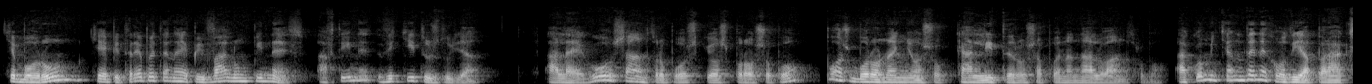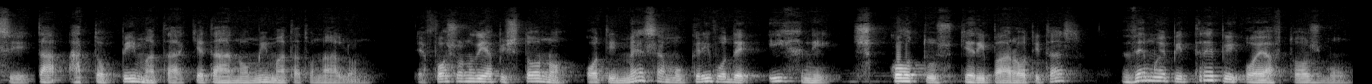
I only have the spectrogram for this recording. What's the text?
και μπορούν και επιτρέπεται να επιβάλλουν ποινές. Αυτή είναι δική τους δουλειά. Αλλά εγώ ως άνθρωπος και ως πρόσωπο πώς μπορώ να νιώσω καλύτερος από έναν άλλο άνθρωπο; Ακόμη και αν δεν έχω διαπράξει τα ατοπήματα και τα ανομήματα των άλλων. Εφόσον διαπιστώνω ότι μέσα μου κρύβονται ίχνη σκότους και ρυπαρότητας, δεν μου επιτρέπει ο εαυτός μου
